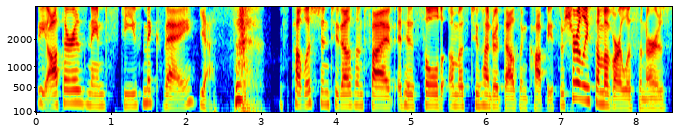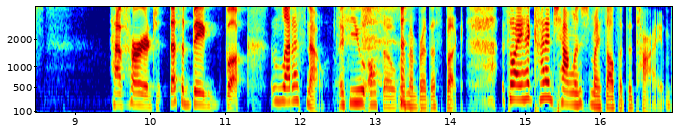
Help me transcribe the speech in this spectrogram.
The author is named Steve McVey. Yes. It was published in 2005. It has sold almost 200,000 copies. So, surely some of our listeners have heard that's a big book. Let us know if you also remember this book. So I had kind of challenged myself at the time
